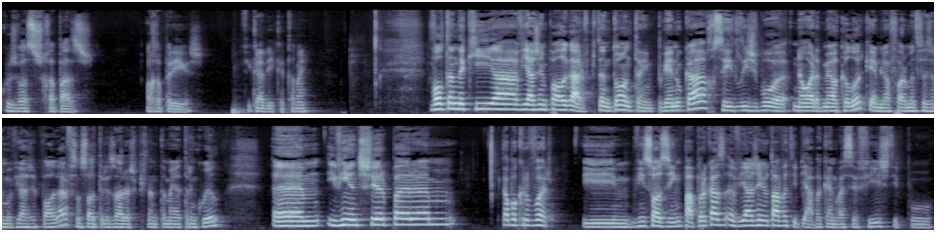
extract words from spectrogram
com os vossos rapazes ou raparigas. Fica a dica, está bem? Voltando aqui à viagem para o Algarve, portanto, ontem peguei no carro, saí de Lisboa na hora de maior calor, que é a melhor forma de fazer uma viagem para o Algarve, são só 3 horas, portanto também é tranquilo. Um, e vim a descer para um, Cabo Carvoeiro. E vim sozinho, pá, por acaso a viagem eu estava tipo, ah, bacana, vai ser fixe, tipo,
